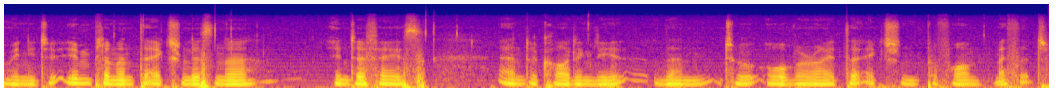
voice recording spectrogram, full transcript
we need to implement the action listener interface and accordingly then to override the action performed method.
